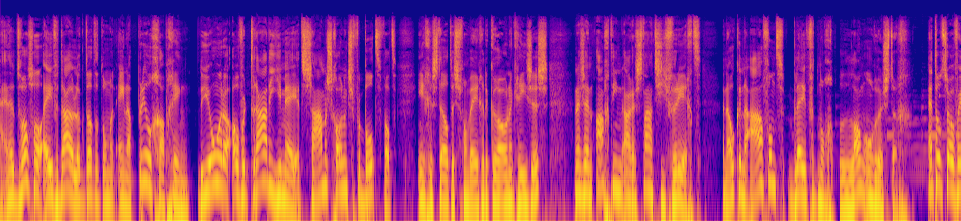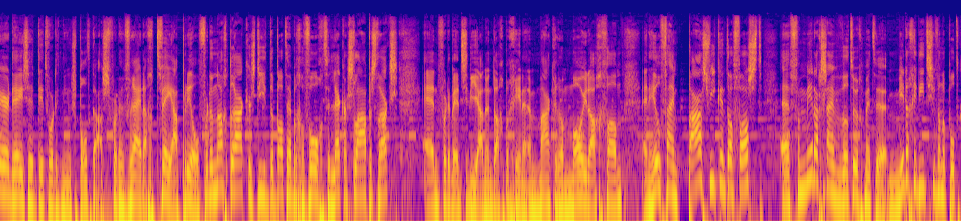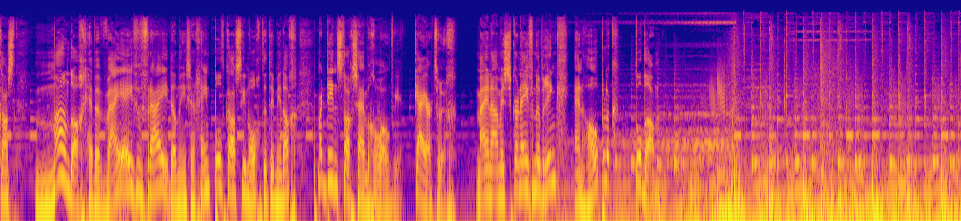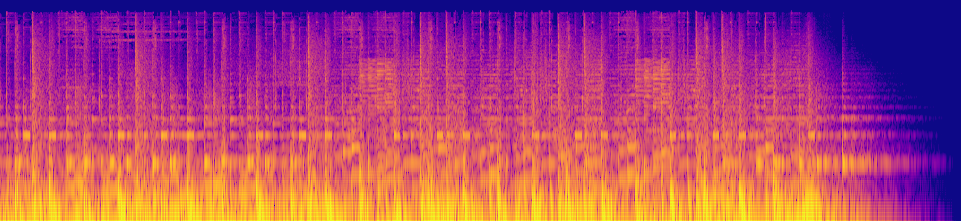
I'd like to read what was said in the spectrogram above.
En het was al even duidelijk dat het om een 1 april grap ging. De jongeren overtraden hiermee het samenscholingsverbod, wat ingesteld is vanwege de coronacrisis. Er zijn 18 arrestaties verricht. En ook in de avond bleef het nog lang onrustig. En tot zover deze Dit Wordt Het Nieuws podcast voor de vrijdag 2 april. Voor de nachtbrakers die het debat hebben gevolgd, lekker slapen straks. En voor de mensen die aan hun dag beginnen, maak er een mooie dag van. Een heel fijn paasweekend alvast. Uh, vanmiddag zijn we wel terug met de middageditie van de podcast. Maandag hebben wij even vrij. Dan is er geen podcast in de ochtend en middag. Maar dinsdag zijn we gewoon weer keihard terug. Mijn naam is Carne van der Brink en hopelijk tot dan.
